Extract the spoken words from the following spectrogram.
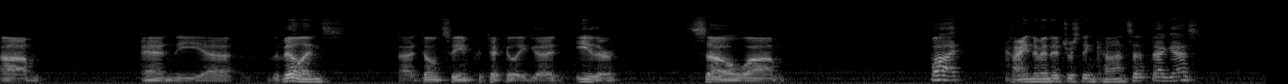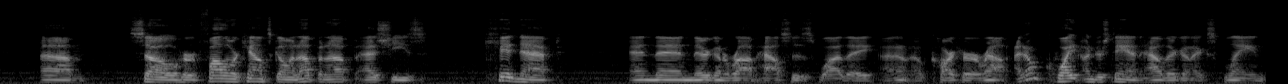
Um, and the uh, the villains uh, don't seem particularly good either. So, um, but kind of an interesting concept, I guess. Um, so her follower count's going up and up as she's kidnapped, and then they're going to rob houses while they, I don't know, cart her around. I don't quite understand how they're going to explain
